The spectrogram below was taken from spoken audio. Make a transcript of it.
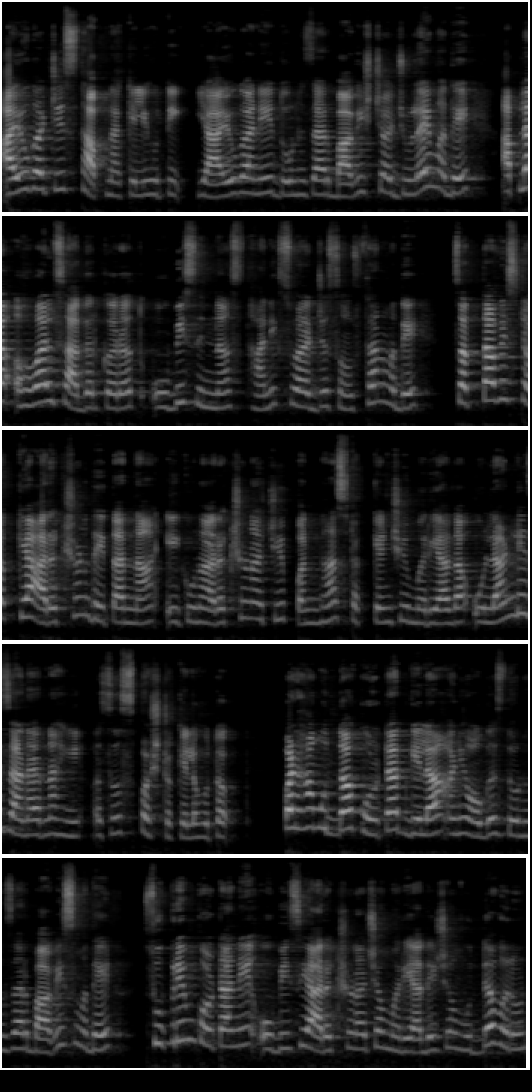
आयोगाची स्थापना केली होती. या आयोगाने दोन हजार बावीसच्या जुलैमध्ये आपला अहवाल सादर करत ओबीसींना स्थानिक स्वराज्य संस्थांमध्ये सत्तावीस टक्के आरक्षण देताना एकूण आरक्षणाची पन्नास टक्क्यांची मर्यादा ओलांडली जाणार नाही असं स्पष्ट केलं होतं. पण हा मुद्दा कोर्टात गेला आणि ऑगस्ट दोन हजार बावीसमध्ये सुप्रीम कोर्टाने ओबीसी आरक्षणाच्या मर्यादेच्या मुद्द्यावरून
